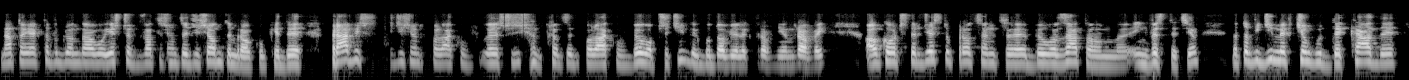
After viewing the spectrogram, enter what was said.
na to, jak to wyglądało jeszcze w 2010 roku, kiedy prawie 60%, Polaków, 60% Polaków było przeciwnych budowie elektrowni jądrowej, a około 40% było za tą inwestycją, no to widzimy w ciągu dekady E,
